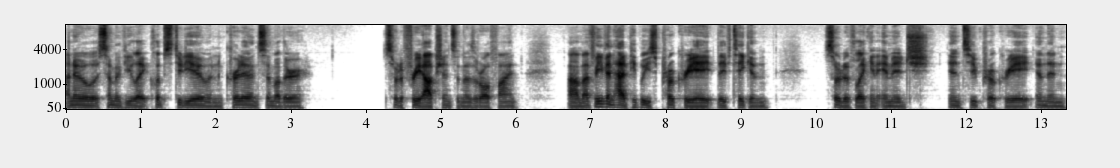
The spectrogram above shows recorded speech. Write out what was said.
I know some of you like Clip Studio and Krita and some other sort of free options, and those are all fine. Um, I've even had people use Procreate. They've taken sort of like an image into Procreate and then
